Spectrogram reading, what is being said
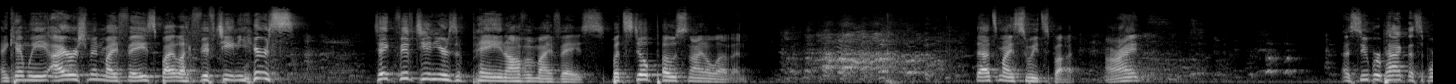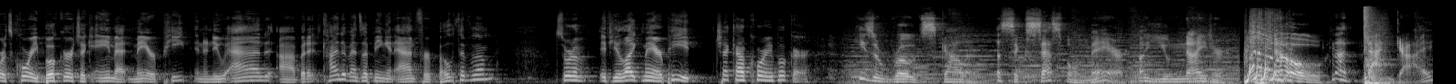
And can we Irishman my face by like 15 years? Take 15 years of pain off of my face, but still post 9 11. That's my sweet spot, all right? A super PAC that supports Cory Booker took aim at Mayor Pete in a new ad, uh, but it kind of ends up being an ad for both of them. Sort of, if you like Mayor Pete, check out Cory Booker. He's a Rhodes Scholar, a successful mayor, a uniter. No, not that guy.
